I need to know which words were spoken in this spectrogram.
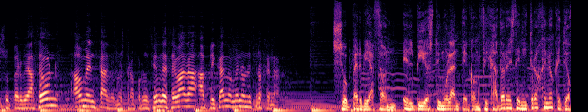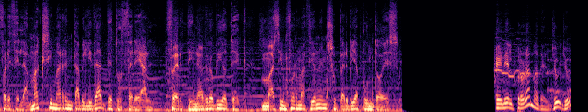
Superbiazón ha aumentado nuestra producción de cebada aplicando menos nitrogenado. Superbiazón, el bioestimulante con fijadores de nitrógeno que te ofrece la máxima rentabilidad de tu cereal. Fertinagro Biotech. Más información en supervia.es. En el programa del Yuyu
